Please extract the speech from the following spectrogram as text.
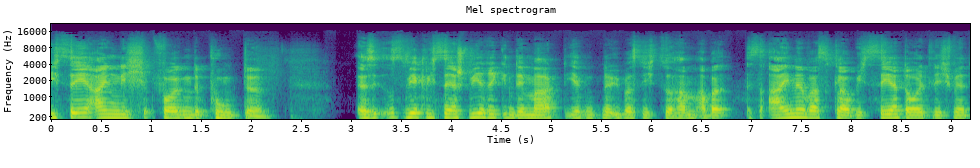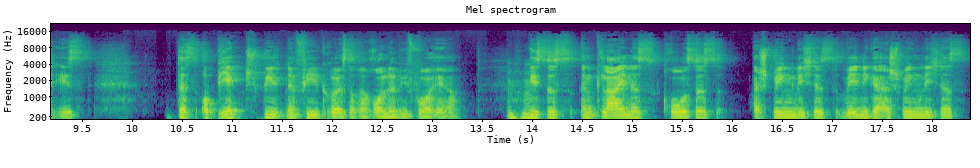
Ich sehe eigentlich folgende Punkte. Es ist wirklich sehr schwierig, in dem Markt irgendeine Übersicht zu haben, aber das eine, was, glaube ich, sehr deutlich wird, ist, das Objekt spielt eine viel größere Rolle wie vorher. Ist es ein kleines, großes, erschwingliches, weniger erschwingliches,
